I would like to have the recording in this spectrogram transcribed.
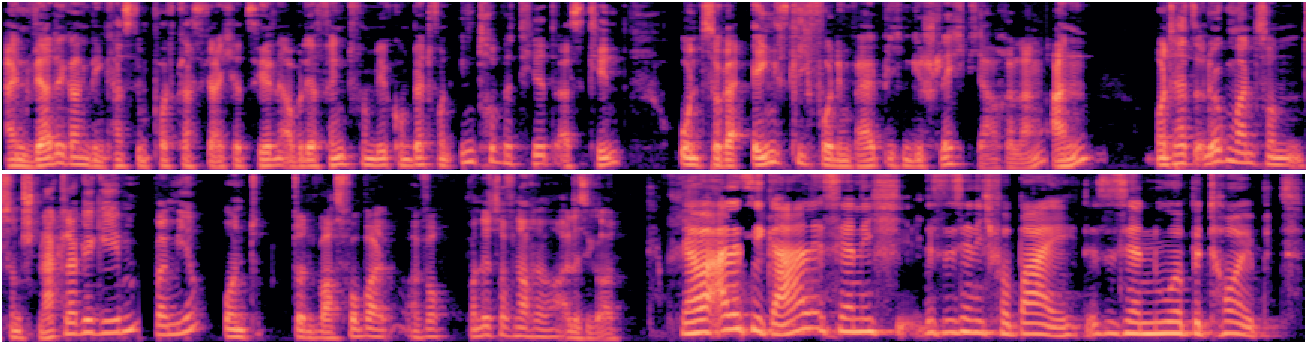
ein Werdegang, den kannst du im Podcast gar nicht erzählen, aber der fängt von mir komplett von introvertiert als Kind und sogar ängstlich vor dem weiblichen Geschlecht jahrelang an. Und hat irgendwann so einen, so einen Schnackler gegeben bei mir und dann war es vorbei. Einfach von jetzt auf nachher alles egal. Ja, aber alles egal ist ja nicht, das ist ja nicht vorbei. Das ist ja nur betäubt,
